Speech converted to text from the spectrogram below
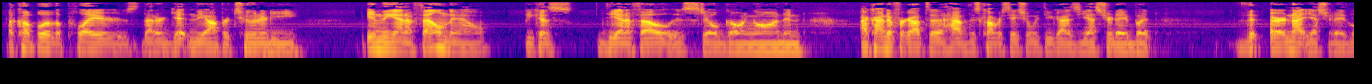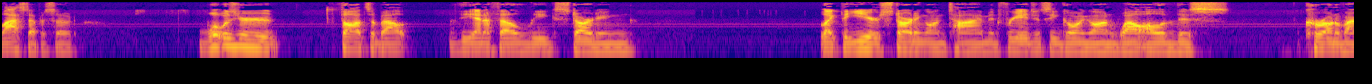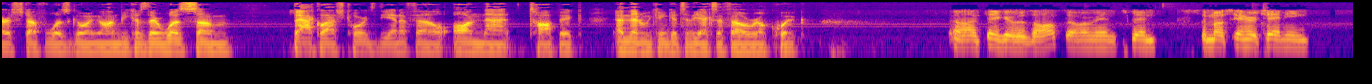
a couple of the players that are getting the opportunity in the NFL now because the NFL is still going on and I kind of forgot to have this conversation with you guys yesterday but the, or not yesterday last episode. What was your thoughts about the NFL league starting like the year starting on time and free agency going on while all of this coronavirus stuff was going on? Because there was some backlash towards the NFL on that topic. And then we can get to the XFL real quick. Uh, I think it was awesome. I mean, it's been the most entertaining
